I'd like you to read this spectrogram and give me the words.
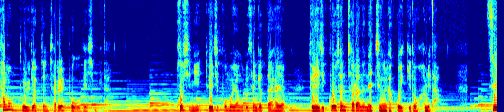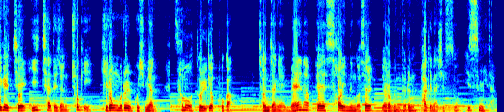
3호 돌격전차를 보고 계십니다. 포신이 돼지코 모양으로 생겼다 하여 돼지코 전차라는 애칭을 갖고 있기도 합니다. 세계 제2차 대전 초기 기록물을 보시면 3호 돌격포가 전장의 맨 앞에 서 있는 것을 여러분들은 확인하실 수 있습니다.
